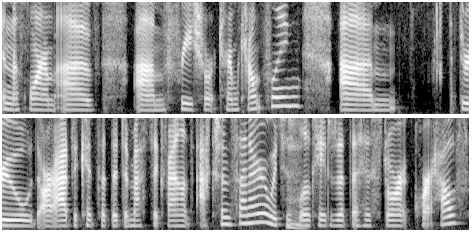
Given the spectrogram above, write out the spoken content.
in the form of um, free short-term counseling. Through our advocates at the Domestic Violence Action Center, which is located at the historic courthouse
